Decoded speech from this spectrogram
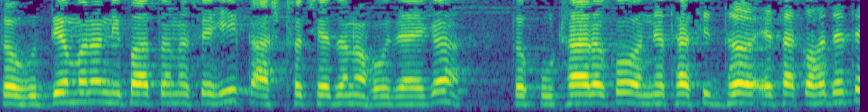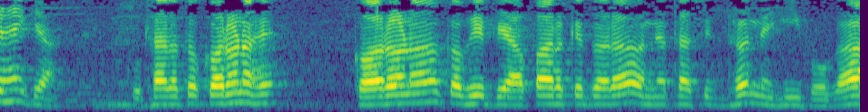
तो उद्यमन निपातन से ही काष्ठ छेदन हो जाएगा। तो कुठार को अन्यथा सिद्ध ऐसा कह देते हैं क्या? कुठार तो करण है। करण कभी व्यापार के द्वारा अन्यथा सिद्ध नहीं होगा।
